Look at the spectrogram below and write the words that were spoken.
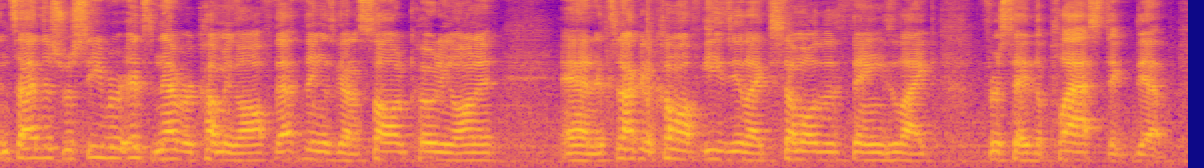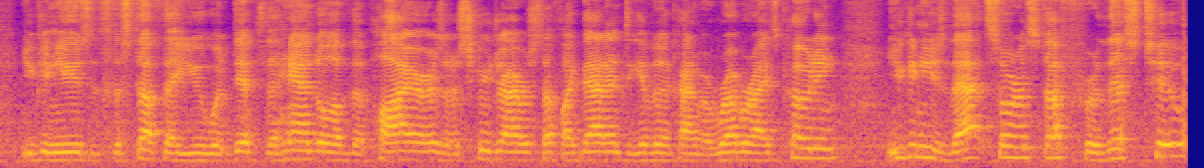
inside this receiver, it's never coming off. That thing has got a solid coating on it and it's not going to come off easy like some other things like for say the plastic dip. You can use it's the stuff that you would dip the handle of the pliers or screwdriver stuff like that in to give it a kind of a rubberized coating. You can use that sort of stuff for this too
